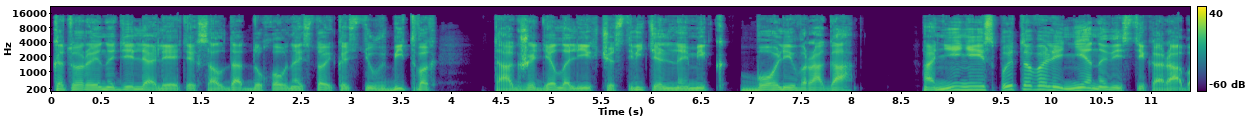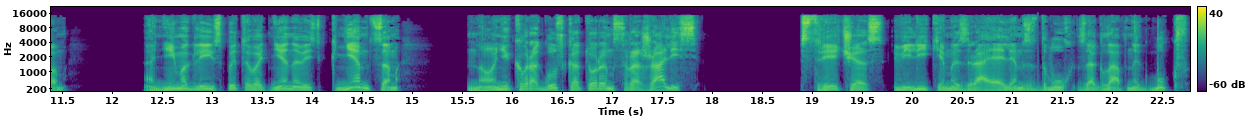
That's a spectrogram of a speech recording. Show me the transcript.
которые наделяли этих солдат духовной стойкостью в битвах, также делали их чувствительными к боли врага. Они не испытывали ненависти к арабам, они могли испытывать ненависть к немцам, но не к врагу, с которым сражались. Встреча с великим Израилем с двух заглавных букв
